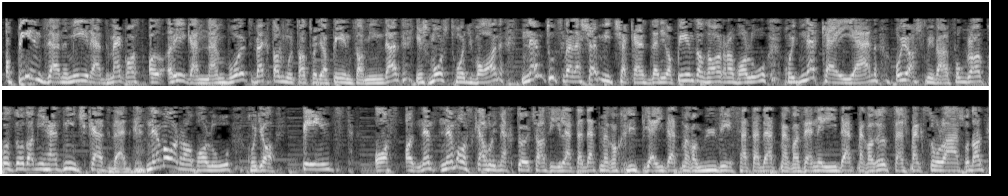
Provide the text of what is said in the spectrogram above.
a pénzen méred meg, azt a, régen nem volt, megtanultad, hogy a pénz a minden, és most, hogy van, nem tudsz vele semmit se kezdeni. A pénz az arra való, hogy ne kelljen olyasmivel foglalkoznod, amihez nincs kedved. Nem arra való, hogy a pénzt az, a, nem, nem az kell, hogy megtöltse az életedet, meg a klipjeidet, meg a művészetedet, meg a zenéidet, meg az összes megszólásodat,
